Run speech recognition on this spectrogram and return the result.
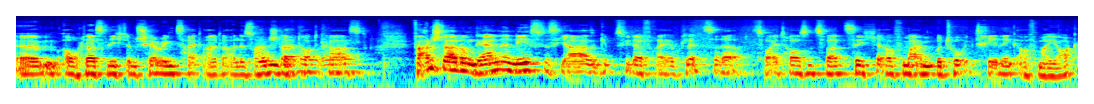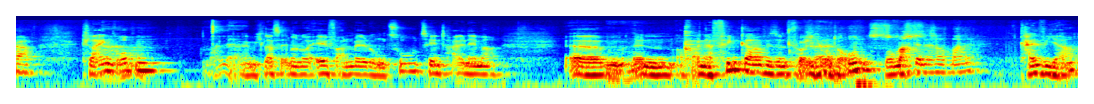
Ähm, auch das liegt im Sharing-Zeitalter alles rum, der Veranstaltung Podcast. Veranstaltung gerne. Nächstes Jahr gibt es wieder freie Plätze ab 2020 auf meinem Rhetoriktraining auf Mallorca. Kleingruppen. Ähm, ich lasse immer nur elf Anmeldungen zu, zehn Teilnehmer. Ähm, in, auf einer Finca, wir sind völlig Schön. unter uns. Wo macht ihr das auf Malle? Calvia.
